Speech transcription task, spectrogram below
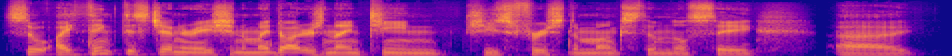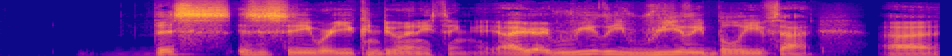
So I think this generation, and my daughter's 19, she's first amongst them, they'll say, uh, this is a city where you can do anything. I, I really, really believe that. Uh,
